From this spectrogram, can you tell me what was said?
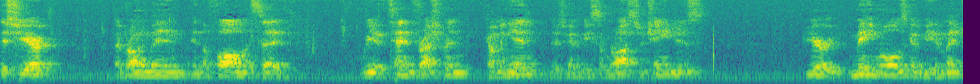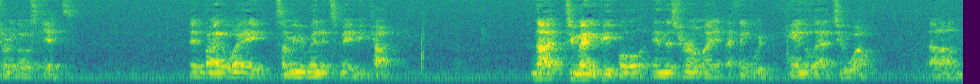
This year, I brought him in in the fall and said, we have ten freshmen coming in, there's gonna be some roster changes. Your main role is gonna be to mentor those kids. And by the way, some of your minutes may be cut. Not too many people in this room, I, I think, would handle that too well. Um,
